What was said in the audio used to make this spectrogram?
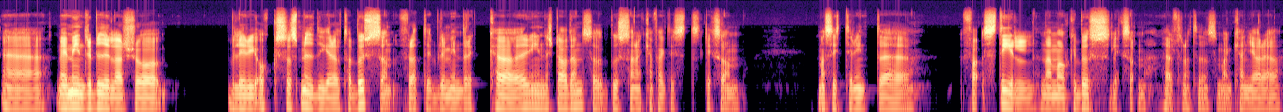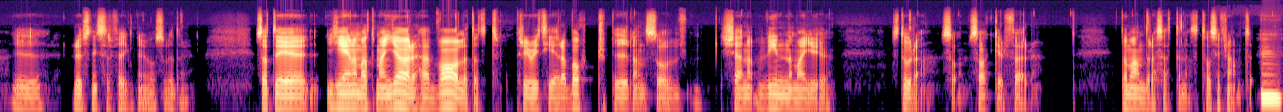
Eh, med mindre bilar så blir det också smidigare att ta bussen för att det blir mindre köer i innerstaden så bussarna kan faktiskt liksom, man sitter inte still när man åker buss liksom hälften av tiden som man kan göra i rusningstrafik nu och så vidare. Så att det, genom att man gör det här valet att prioritera bort bilen så tjänar, vinner man ju stora så, saker för de andra sätten att ta sig fram. Typ. Mm.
